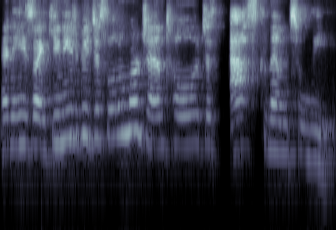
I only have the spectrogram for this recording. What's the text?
and he's like, you need to be just a little more gentle. Just ask them to leave.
